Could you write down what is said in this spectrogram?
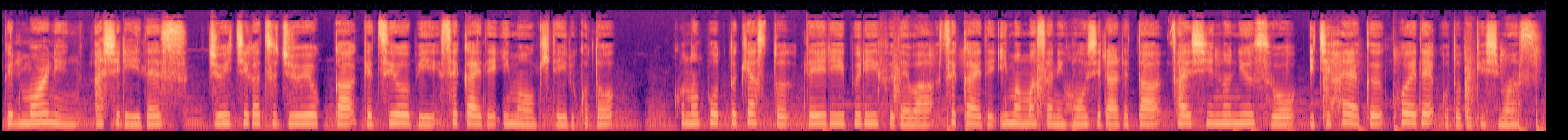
Good morning, アシリーです。11月14日月曜日、世界で今起きていること。このポッドキャストデイリーブリーフでは世界で今まさに報じられた最新のニュースをいち早く声でお届けします。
